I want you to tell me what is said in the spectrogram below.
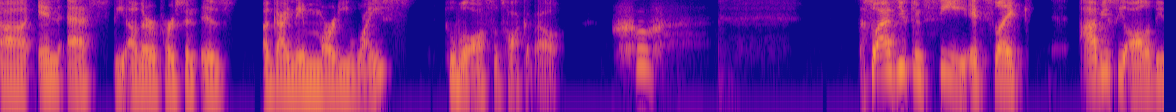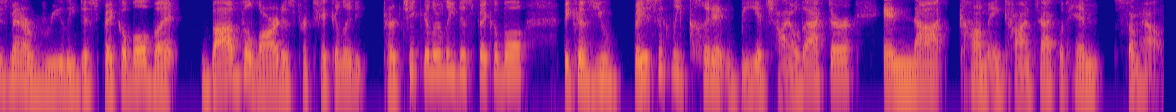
uh, NS, the other person is a guy named Marty Weiss, who we'll also talk about. Whew. So as you can see, it's like obviously all of these men are really despicable, but Bob Villard is particularly particularly despicable because you basically couldn't be a child actor and not come in contact with him somehow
